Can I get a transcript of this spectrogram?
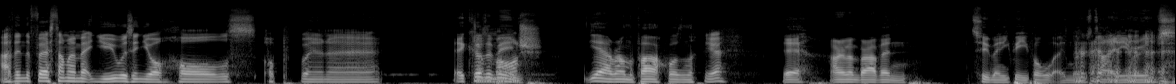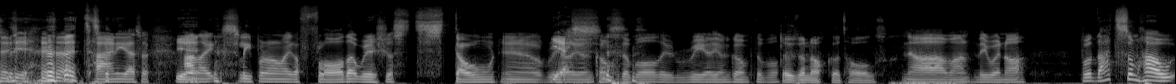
I think the first time I met you was in your halls up in uh, It could John have been Marsh. yeah around the park, wasn't it? Yeah, Yeah, I remember having too many people in those tiny rooms. yeah, tiny as well. Yeah, and like sleeping on like a floor that was just stone. You know, really Yes. uncomfortable. they were really uncomfortable. those were not good halls. No, man, they were not. But that somehow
